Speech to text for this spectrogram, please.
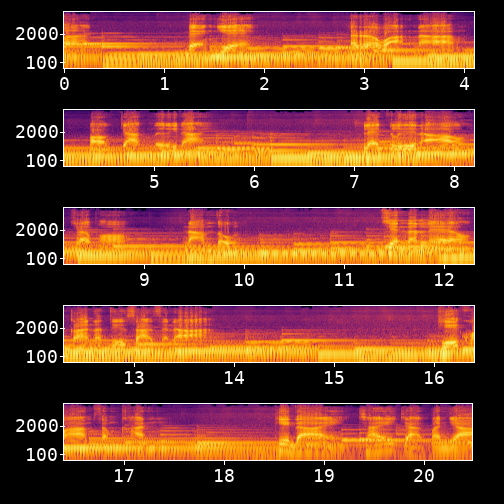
มารถ แบ่งแยก ระหว่างน้ำออกจากเนยได้ และกลืนเอาเฉพาะน้ำนมเช่นนั้นแล้วการนับถือศาสนาถือความสำคัญ ที่ได้ใช้จากปัญญา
